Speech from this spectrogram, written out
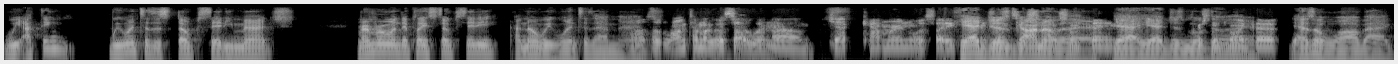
we? I think we went to the Stoke City match. Remember when they played Stoke City? I know we went to that match. That was a long time ago. Was that when um, Geoff Cameron was like? He had just gone over there. Yeah, he had just moved over there. Like yeah, it was a while back.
